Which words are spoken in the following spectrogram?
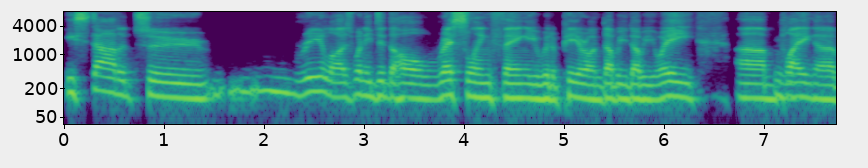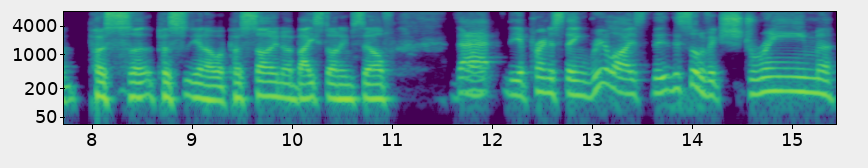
he started to realize when he did the whole wrestling thing, he would appear on WWE, um, Mhm. playing a perso- pers- you know a persona based on himself. That the Apprentice thing realized th- this sort of extreme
